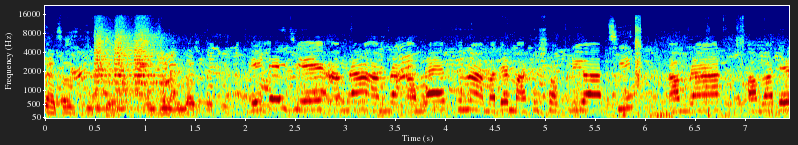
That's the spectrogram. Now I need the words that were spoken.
মেসেজ দিচ্ছেন এই এইটাই যে আমরা আমরা আমরা এখনও আমাদের মাঠে সক্রিয় আছি। আমরা আমাদের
